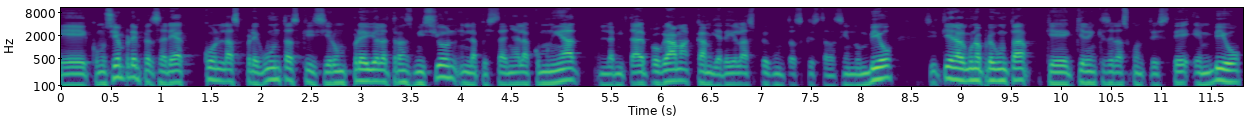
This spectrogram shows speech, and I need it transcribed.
Eh, como siempre, empezaré con las preguntas que hicieron previo a la transmisión en la pestaña de la comunidad. En la mitad del programa cambiaré las preguntas que están haciendo en vivo. Si tienen alguna pregunta que quieren que se las conteste en vivo,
